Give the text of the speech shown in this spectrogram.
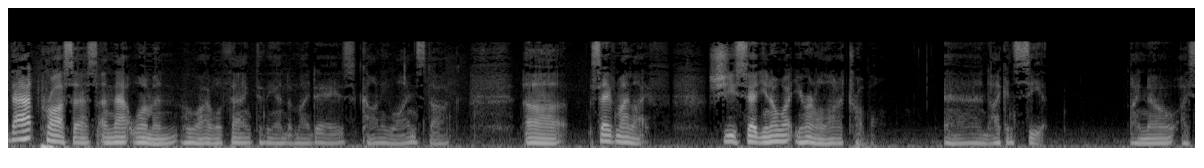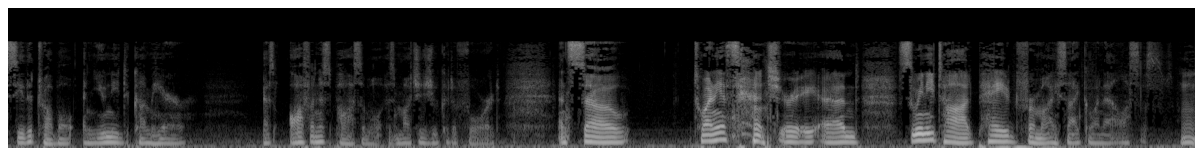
that process and that woman, who I will thank to the end of my days, Connie Weinstock, uh, saved my life. She said, You know what? You're in a lot of trouble, and I can see it. I know I see the trouble, and you need to come here as often as possible, as much as you could afford. And so, 20th Century and Sweeney Todd paid for my psychoanalysis. Hmm.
